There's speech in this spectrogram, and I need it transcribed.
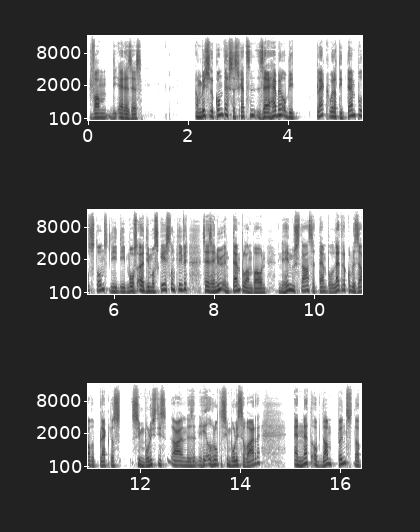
van die RSS. Om een beetje de context te schetsen, zij hebben op die plek waar dat die tempel stond, die, die, mos, eh, die moskee stond liever, zij zijn nu een tempel aan het bouwen. Een Hindoestaanse tempel, letterlijk op dezelfde plek. Dus symbolistisch, ah, dat is een heel grote symbolische waarde. En net op dat punt, dat,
